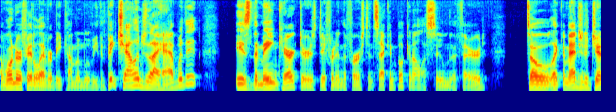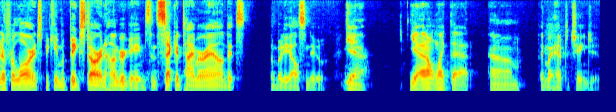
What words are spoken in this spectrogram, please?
I wonder if it'll ever become a movie. The big challenge that I have with it is the main character is different in the first and second book, and I'll assume the third. So, like, imagine if Jennifer Lawrence became a big star in Hunger Games, and second time around, it's somebody else new. Yeah. Yeah, I don't like that. Um, They might have to change it.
